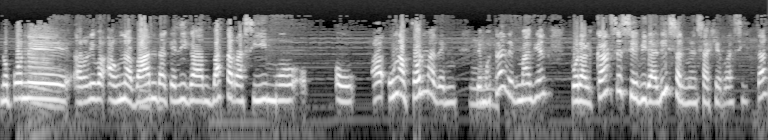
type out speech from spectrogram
no pone mm. arriba a una banda que diga basta racismo o, una forma de, de, mm. mostrar, más bien por alcance se viraliza el mensaje racista.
